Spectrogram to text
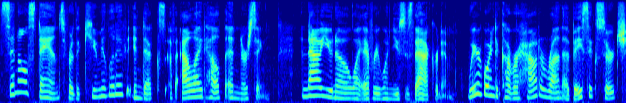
CINAHL stands for the Cumulative Index of Allied Health and Nursing. And now you know why everyone uses the acronym. We're going to cover how to run a basic search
